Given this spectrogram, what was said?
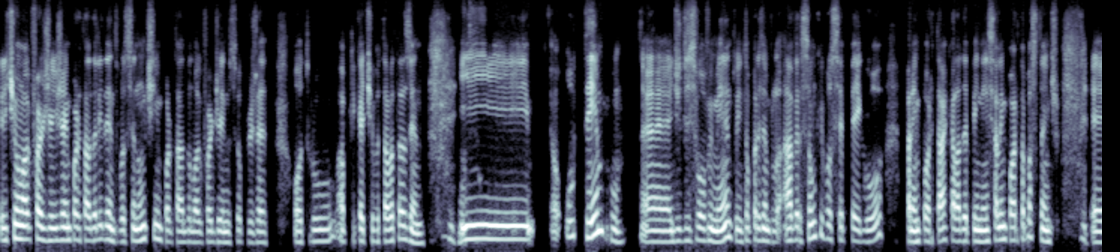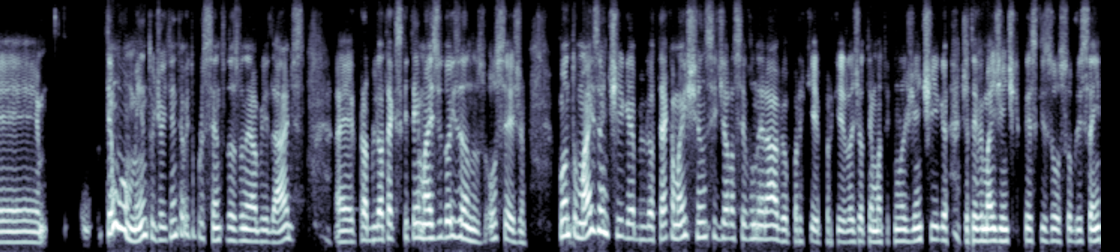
ele tinha um Log4j já importado ali dentro, você não tinha importado o Log4j no seu projeto, outro aplicativo estava trazendo. E o tempo, eh, de desenvolvimento, então, por exemplo, a versão que você pegou para importar aquela dependência, ela importa bastante. Eh, tem um aumento de 88% das vulnerabilidades, eh, para bibliotecas que têm mais de 2 anos, ou seja, quanto mais antiga é a biblioteca, mais chance de ela ser vulnerável. Por quê? Porque ela já tem uma tecnologia antiga, já teve mais gente que pesquisou sobre isso aí.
